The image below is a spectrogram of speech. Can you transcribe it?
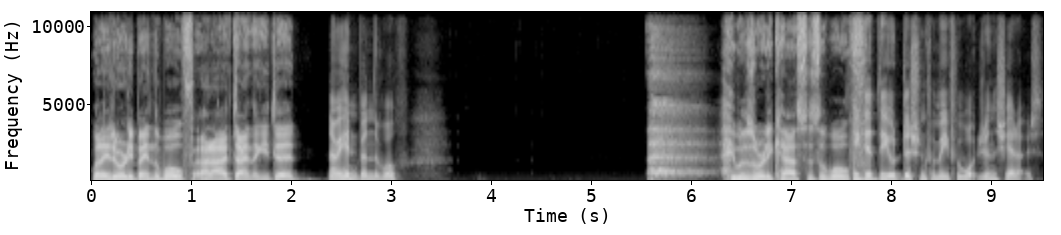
Well, he'd already been the wolf, and I don't think he did. No, he hadn't been the wolf. He was already cast as the wolf. He did the audition for me for What We Do in the Shadows.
